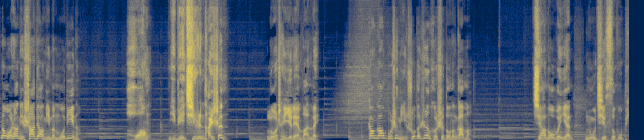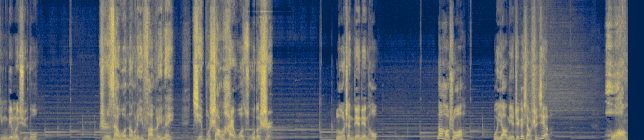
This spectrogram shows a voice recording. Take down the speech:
那我让你杀掉你们魔帝呢？黄，你别欺人太甚！洛尘一脸玩味。刚刚不是你说的任何事都能干吗？加诺闻言，怒气似乎平定了许多。只在我能力范围内。且不伤害我族的事。洛尘点点头。那好说，我要你这个小世界了。黄，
